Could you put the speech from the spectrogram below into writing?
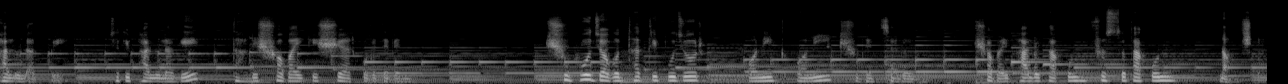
ভালো লাগবে। যদি ভালো লাগে তাহলে সবাইকে শেয়ার করে দেবেন। শুভ জগদ্ধাত্রী পুজোর অনেক অনেক শুভেচ্ছা রইল। সবাই ভালো থাকুন সুস্থ থাকুন। নমস্কার।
